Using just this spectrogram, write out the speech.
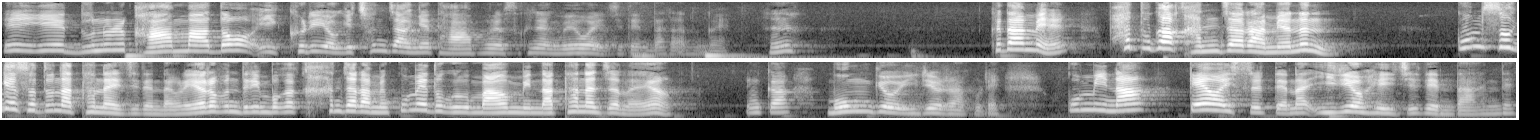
이, 이 눈을 감아도 이 글이 여기 천장에 다 보여서 그냥 외워야지 된다라는 거예요. 응? 그 다음에 화두가 간절하면은 꿈속에서도 나타나야지 된다 그래. 여러분들이 뭐가 간절하면 꿈에도 그 마음이 나타나잖아요. 그러니까 몽교 일여라고 그래. 꿈이나 깨어 있을 때나 일여해야지 된다. 근데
